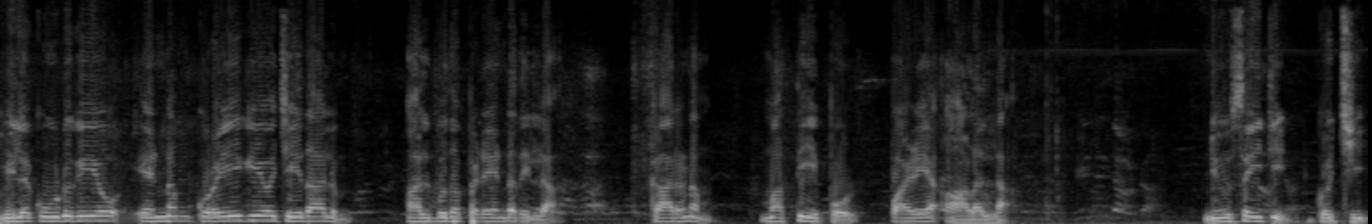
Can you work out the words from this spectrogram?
വില കൂടുകയോ എണ്ണം കുറയുകയോ ചെയ്താലും അത്ഭുതപ്പെടേണ്ടതില്ല. കാരണം മത്തി ഇപ്പോൾ പഴയ ആളല്ല. News eighteen Kochi.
